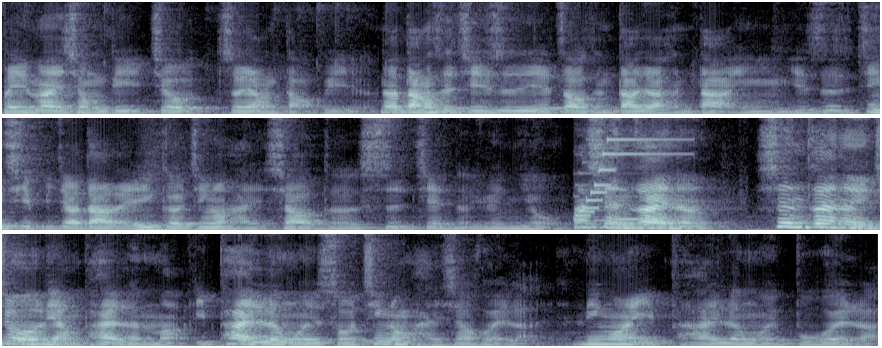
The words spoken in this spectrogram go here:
雷曼兄弟就这样倒闭了。那当时其实也造成大家很大阴影，也是近期比较大的一个金融海啸的事件的缘由。那现在呢？现在呢就有两派人马，一派认为说金融海啸会来，另外一派认为不会来。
